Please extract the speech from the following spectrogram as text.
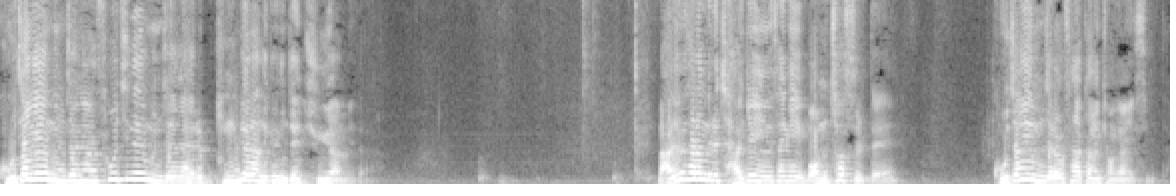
고장의 문제냐, 소진의 문제냐를 분별하는 게 굉장히 중요합니다. 많은 사람들이 자기의 인생이 멈췄을 때 고장의 문제라고 생각하는 경향이 있습니다.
